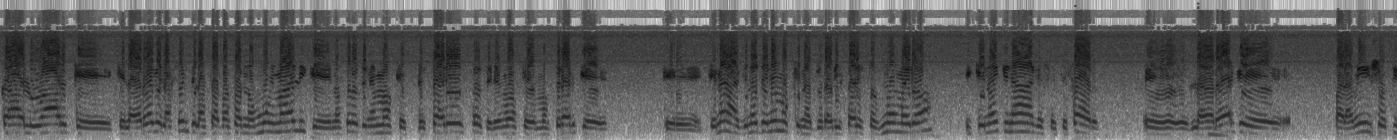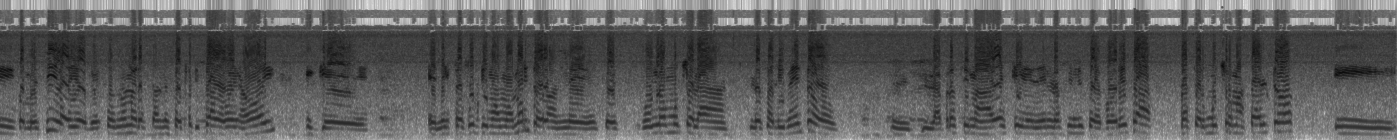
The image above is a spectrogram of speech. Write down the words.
cada lugar que, que la verdad que la gente la está pasando muy mal y que nosotros tenemos que expresar eso, tenemos que demostrar que, que, que nada, que no tenemos que naturalizar estos números y que no hay que nada que festejar. Eh, la verdad que para mí yo estoy convencida, digo, que esos números están bueno hoy y que en estos últimos momentos donde se subió mucho los alimentos, eh, la próxima vez que den los índices de pobreza va a ser mucho más alto y,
